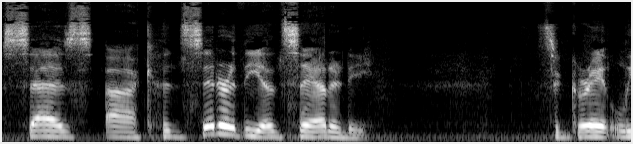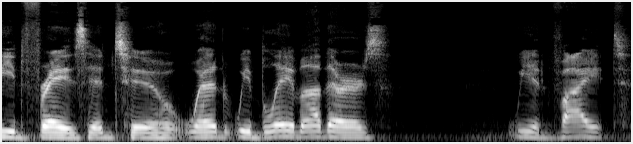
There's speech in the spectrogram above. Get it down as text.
says, uh, consider the insanity it's a great lead phrase into when we blame others, we invite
